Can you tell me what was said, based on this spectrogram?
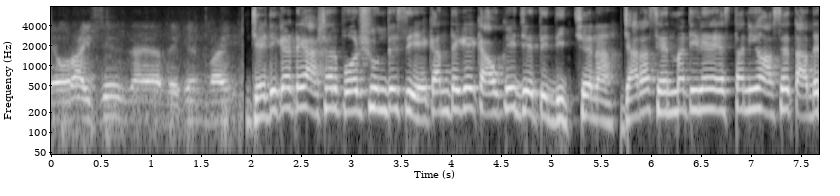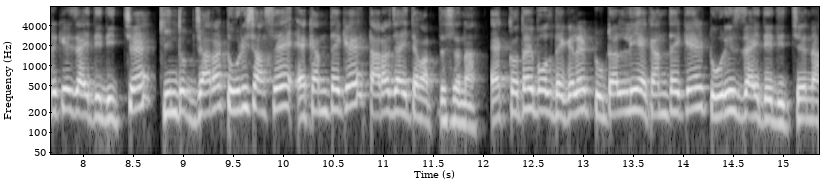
এ ওরা এসে দেখেন ভাই। জেডিকাটে আসার পর শুনতেছি এখান থেকে কাউকে যেতে দিচ্ছে না। যারা সেন্ট মার্টিনের স্থানীয় আছে তাদেরকে যাইতে দিচ্ছে। কিন্তু যারা টুরিস্ট আছে এখান থেকে তারা যাইতে পারতেছে না। এক কথায় বলতে গেলে টোটালি এখান থেকে টুরিস্ট যাইতে দিচ্ছে না।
